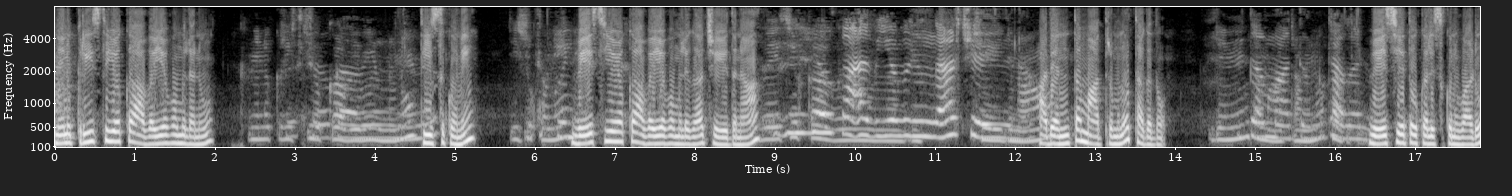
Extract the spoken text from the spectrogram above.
నేను క్రీస్తు యొక్క అవయవములను నేను క్రీస్తు యొక్క అవయవములను తీసుకొని తీసుకొని వేసి యొక్క అవయవములుగా చేయుదునా? వేసి యొక్క అవయవంగా చేయుదునా? అదెంత మాత్రమును తగదు. వేశ్యతో కలుసుకునివాడు?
